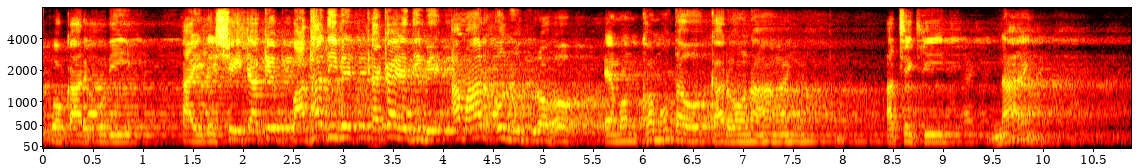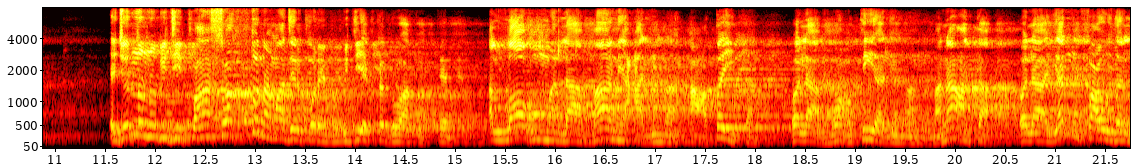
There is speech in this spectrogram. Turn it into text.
উপকার করি তাইলে সেইটাকে বাধা দিবে ঠেকায় দিবে আমার অনুগ্রহ এমন ক্ষমতাও কারো নাই আছে কি নাই এজন্য নবীজি পাঁচ ওয়াক্ত নামাজের পরে নবীজি একটা দোয়া করতেন আল্লাহুম্মা লা মানিআ লিমা আতাইতা ওয়ালা মুতি লিমা মানাআতা, ওয়ালা ইয়ানফাউ যাল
